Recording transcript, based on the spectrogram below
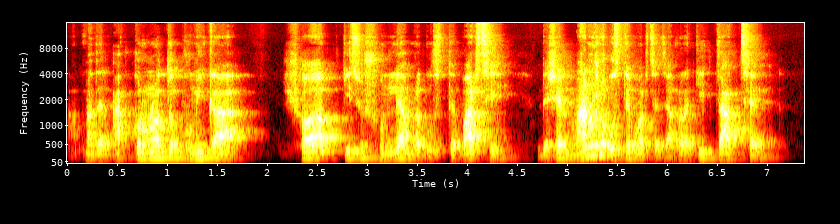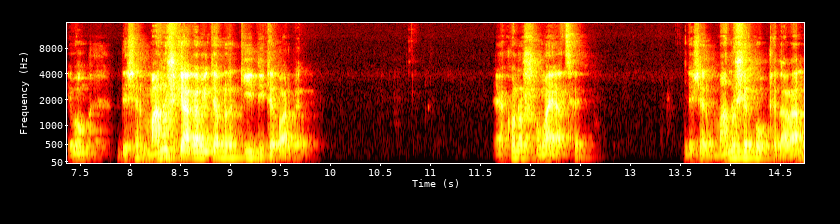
আপনাদের আক্রমণাত্মক ভূমিকা, সব কিছু শুনলে আমরা বুঝতে পারছি। দেশের মানুষও বুঝতে পারছে যে আপনারা কি চাচ্ছেন এবং দেশের মানুষকে আগামীতে আপনারা কি দিতে পারবেন। এখনও সময় আছে। দেশের মানুষের পক্ষে দাঁড়ান।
